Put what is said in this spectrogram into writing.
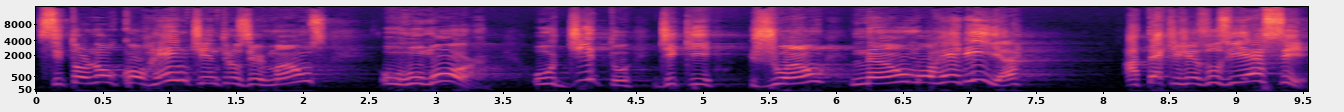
Se tornou corrente entre os irmãos o rumor, o dito de que João não morreria até que Jesus viesse.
